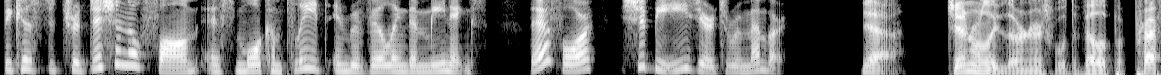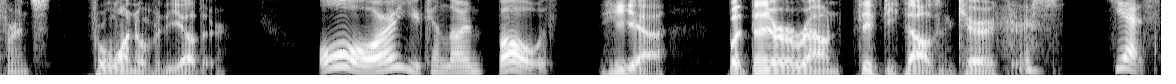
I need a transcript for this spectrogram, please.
because the traditional form is more complete in revealing the meanings. Therefore, it should be easier to remember. Yeah, generally learners will develop a preference for one over the other. Or you can learn both. Yeah, but there are around 50,000 characters. Yes,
